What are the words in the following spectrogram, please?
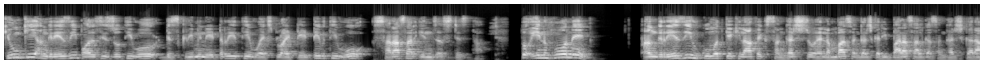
क्योंकि अंग्रेज़ी पॉलिसीज़ जो थी वो डिस्क्रिमिनेटरी थी, वो एक्सप्लॉयटेटिव थी, वो सरासर इनजस्टिस था तो इन्होंने अंग्रेज़ी हुकूमत के खिलाफ एक संघर्ष जो है, लंबा संघर्ष करीब 12 साल का संघर्ष करा।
